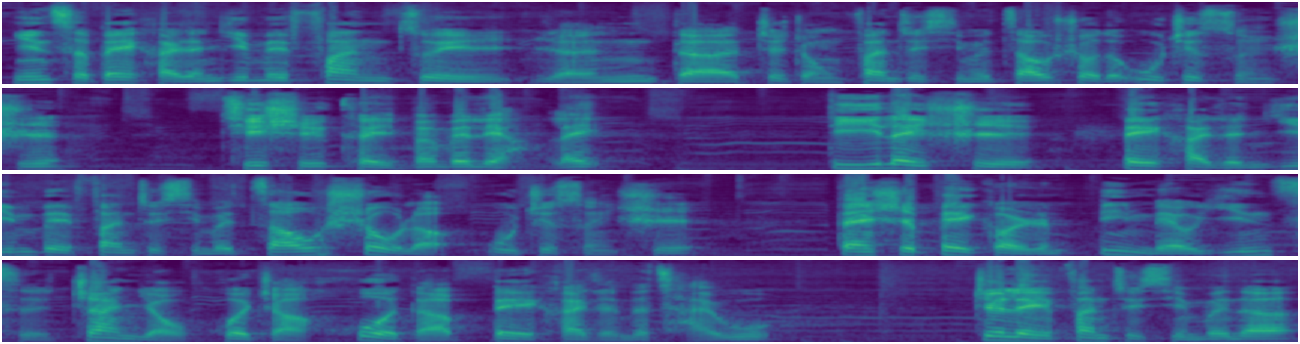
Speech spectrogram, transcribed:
因此被害人因为犯罪人的这种犯罪行为遭受的物质损失，其实可以分为两类。第一类是被害人因为犯罪行为遭受了物质损失，但是被告人并没有因此占有或者获得被害人的财物，这类犯罪行为呢，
